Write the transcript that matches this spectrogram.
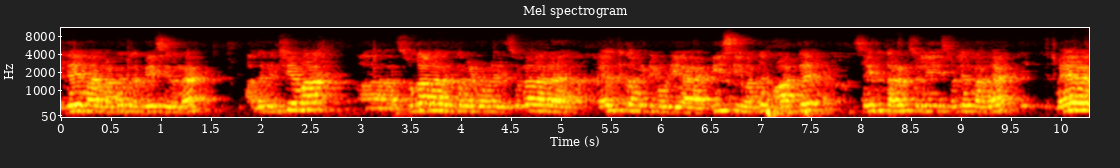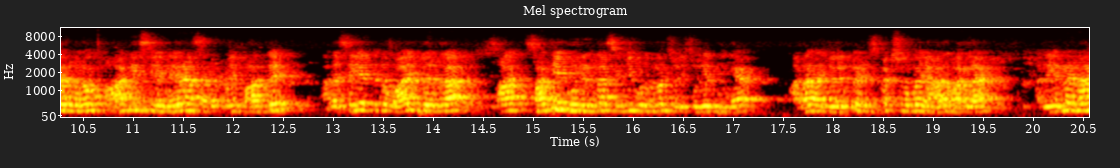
இதே மாதிரி மன்றத்தில் பேசியிருந்தேன். அது நிச்சயமா சுகாதார கமிட்டியுடைய சுகாதார ஹெல்த் கமிட்டியினுடைய டிசி வந்து பார்த்து செய்து தரேன்னு சொல்லி சொல்லியிருந்தாங்க. மேயர் அவர்களும் ஆர்டிசியை நேரா ச- போய் பார்த்து அதை செய்யறதுக்கு வாய்ப்பு இருக்கா? சா- சாத்தியக்கூறு இருந்தா செஞ்சு கொடுக்கணும்னு சொல்லி சொல்லியிருந்தீங்க. ஆனா இது வரைக்கும் இன்ஸ்பெக்ஷனுக்கும் யாரும் வரல. அது என்னன்னா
